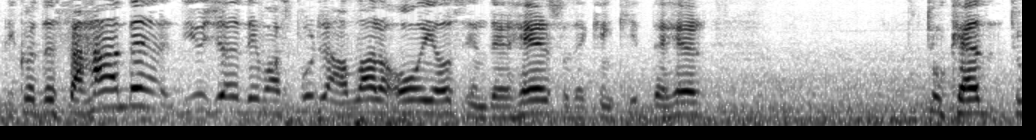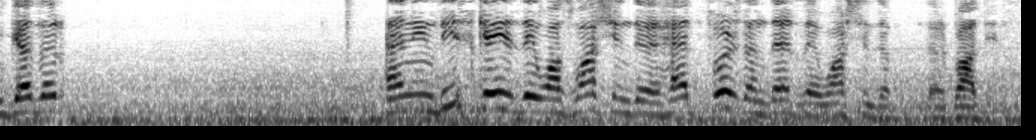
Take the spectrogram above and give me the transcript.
Because the Sahaba, usually they was putting a lot of oils in their hair so they can keep the hair together. And in this case, they was washing their head first and then they washing the, their bodies.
